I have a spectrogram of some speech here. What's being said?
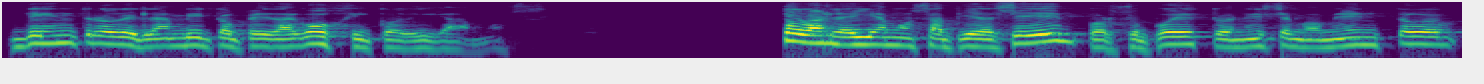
dentro del ámbito pedagógico, digamos. Todas leíamos a Piaget, por supuesto, en ese momento.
